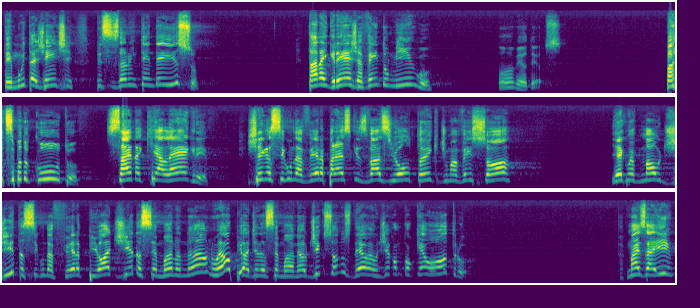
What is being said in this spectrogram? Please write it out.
Tem muita gente precisando entender isso. Está na igreja, vem domingo. Oh meu Deus. Participa do culto. Sai daqui alegre. Chega segunda-feira, parece que esvaziou o tanque de uma vez só. E aí, é maldita segunda-feira, pior dia da semana. Não, não é o pior dia da semana, é o dia que o Senhor nos deu, é um dia como qualquer outro. Mas aí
